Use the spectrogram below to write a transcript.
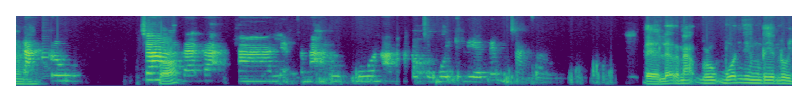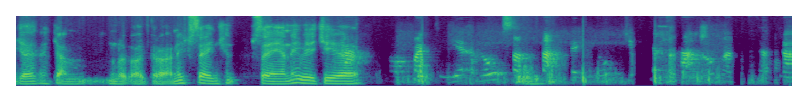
ណាគ្រូ ចាតែដាក់ថាលក្ខណៈរូប4អត់ទៅជាមួយគ្នាទេមិនចាស់គ្រូតែលក្ខណៈរូប4យើងរៀនរួចហើយចាំលើកឲ្យក្រោយនេះផ្សេងផ្សេងនេះវាជាបច្ចយៈរូបសន្តតិរូបជាលក្ខណៈរូបអត្តតា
